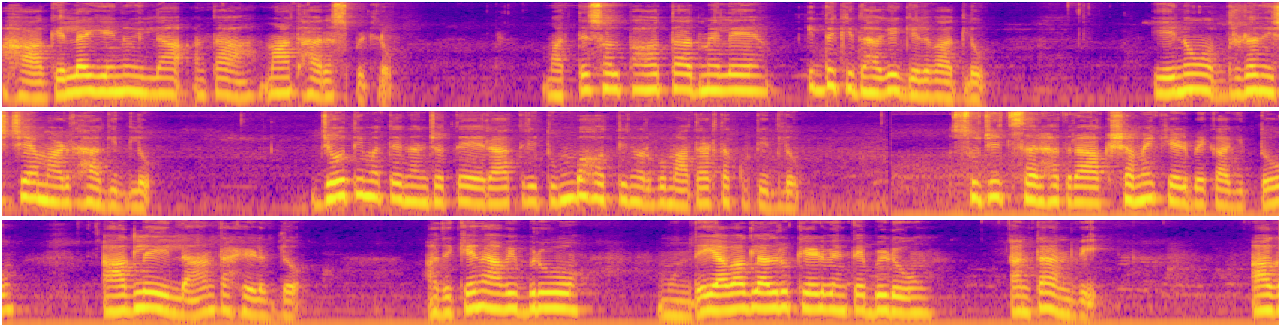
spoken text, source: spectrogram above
ಹಾಗೆಲ್ಲ ಏನೂ ಇಲ್ಲ ಅಂತ ಮಾತು ಹಾರಿಸ್ಬಿಟ್ಲು. ಮತ್ತೆ ಸ್ವಲ್ಪ ಹೊತ್ತಾದಮೇಲೆ ಇದ್ದಕ್ಕಿದ್ದ ಹಾಗೆ ಗೆಲುವಾದ್ಲು. ಏನೋ ದೃಢ ನಿಶ್ಚಯ ಮಾಡಿದ ಹಾಗಿದ್ಲು. ಜ್ಯೋತಿ ಮತ್ತು ನನ್ನ ಜೊತೆ ರಾತ್ರಿ ತುಂಬ ಹೊತ್ತಿನವರೆಗೂ ಮಾತಾಡ್ತಾ ಕೂತಿದ್ಲು. ಸುಜಿತ್ ಸರ್ ಹತ್ರ ಕ್ಷಮೆ ಕೇಳಬೇಕಾಗಿತ್ತು. ಆಗಲೇ ಇಲ್ಲ ಅಂತ ಹೇಳಿದ್ಲು. ಅದಕ್ಕೆ ನಾವಿಬ್ಬರು ಮುಂದೆ ಯಾವಾಗಲಾದರೂ ಕೇಳುವಂತೆ ಬಿಡು ಅಂತ ಅಂದ್ವಿ. ಆಗ,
